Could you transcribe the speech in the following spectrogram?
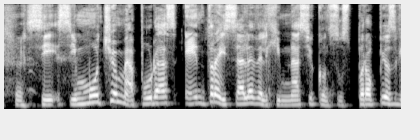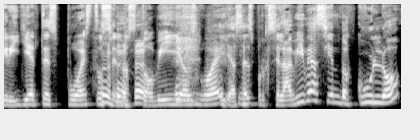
si, si mucho me apuras, entra y sale del gimnasio con sus propios grilletes puestos en los tobillos, güey, ya sabes, porque se la vive haciendo culo.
